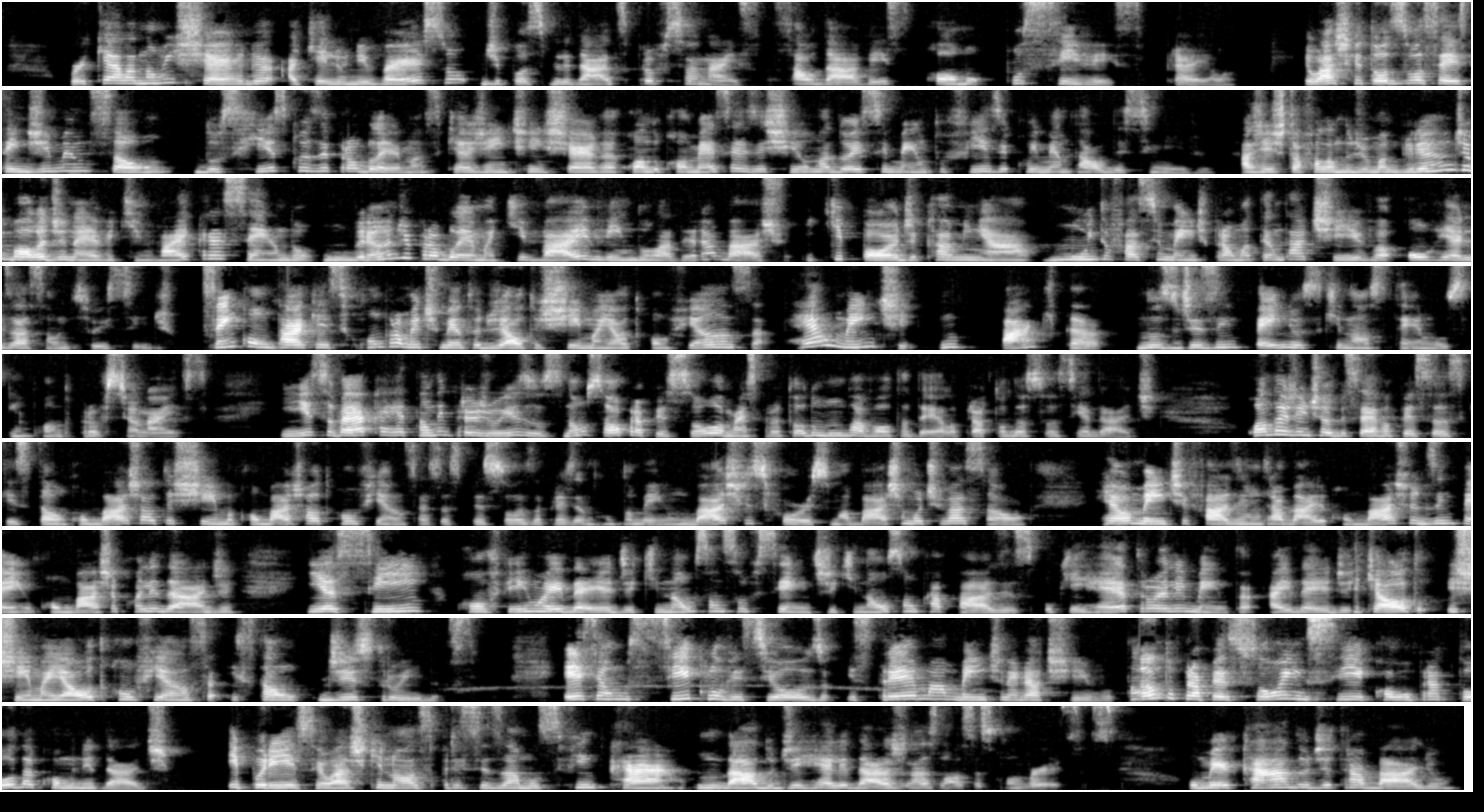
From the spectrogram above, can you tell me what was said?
porque ela não enxerga aquele universo de possibilidades profissionais saudáveis como possíveis para ela. Eu acho que todos vocês têm dimensão dos riscos e problemas que a gente enxerga quando começa a existir um adoecimento físico e mental desse nível. A gente está falando de uma grande bola de neve que vai crescendo, um grande problema que vai vindo ladeira abaixo e que pode caminhar muito facilmente para uma tentativa ou realização de suicídio. Sem contar que esse comprometimento de autoestima e autoconfiança realmente impacta nos desempenhos que nós temos enquanto profissionais. E isso vai acarretando em prejuízos não só para a pessoa, mas para todo mundo à volta dela, para toda a sociedade. Quando a gente observa pessoas que estão com baixa autoestima, com baixa autoconfiança, essas pessoas apresentam também um baixo esforço, uma baixa motivação, realmente fazem um trabalho com baixo desempenho, com baixa qualidade, e assim confirmam a ideia de que não são suficientes, de que não são capazes, o que retroalimenta a ideia de que a autoestima e a autoconfiança estão destruídas. Esse é um ciclo vicioso extremamente negativo, tanto para a pessoa em si como para toda a comunidade. E por isso eu acho que nós precisamos fincar um dado de realidade nas nossas conversas. O mercado de trabalho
